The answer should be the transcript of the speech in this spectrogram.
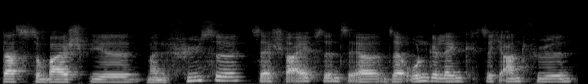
dass zum Beispiel meine Füße sehr steif sind, sehr, sehr ungelenk sich anfühlen,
